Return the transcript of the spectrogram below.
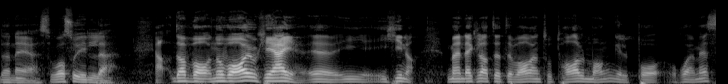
der nede, som var så ille. Ja, var, nå var jo ikke jeg eh, i, i, Kina, men det er klart at det var en total mangel på HMS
